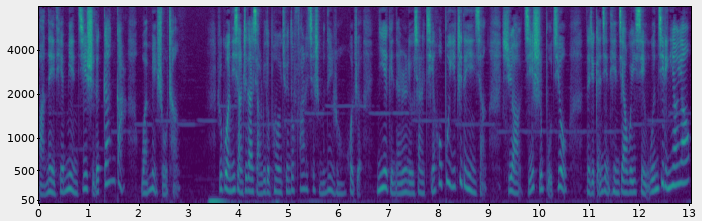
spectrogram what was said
把那天面基时的尴尬完美收场。如果你想知道小绿的朋友圈都发了些什么内容，或者你也给男人留下了前后不一致的印象，需要及时补救，那就赶紧添加微信文姬零幺幺。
